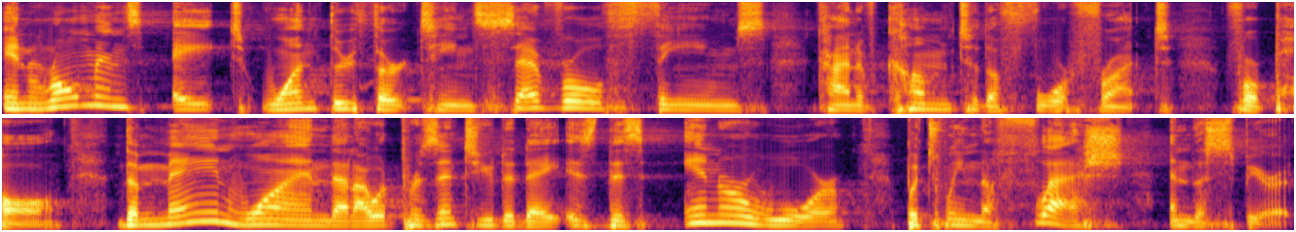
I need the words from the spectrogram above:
In Romans 8, 1 through 13, several themes kind of come to the forefront for Paul. The main one that I would present to you today is this inner war between the flesh and the Spirit.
